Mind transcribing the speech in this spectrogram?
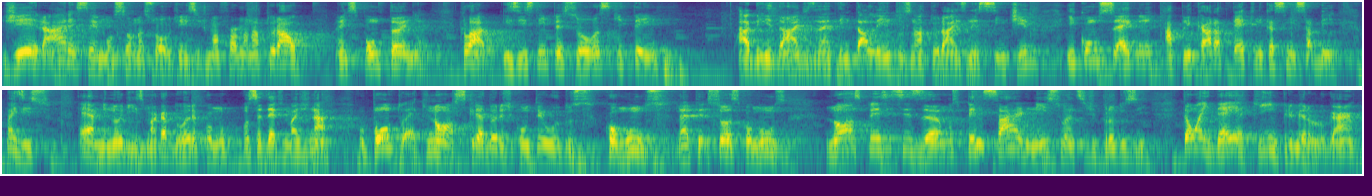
gerar essa emoção na sua audiência de uma forma natural, né, espontânea. Claro, existem pessoas que têm habilidades, né, têm talentos naturais nesse sentido e conseguem aplicar a técnica sem saber, mas isso é a minoria esmagadora, como você deve imaginar. O ponto é que nós, criadores de conteúdos comuns, né, pessoas comuns, nós precisamos pensar nisso antes de produzir. Então a ideia aqui, em primeiro lugar,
